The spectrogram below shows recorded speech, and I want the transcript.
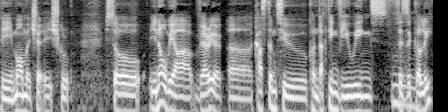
the more mature age group. So, you know, we are very uh, accustomed to conducting viewings physically.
